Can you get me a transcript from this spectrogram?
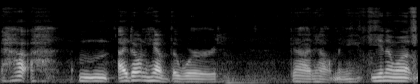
I don't have the word. God help me. You know what?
